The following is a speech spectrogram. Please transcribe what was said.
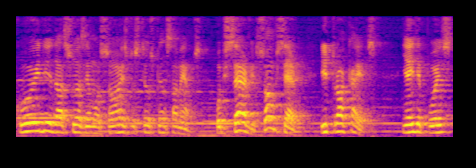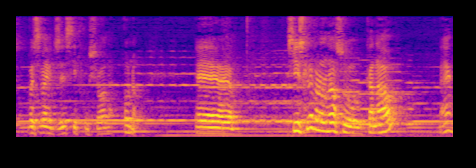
Cuide das suas emoções, dos teus pensamentos. Observe, só observe e troca eles. E aí depois você vai me dizer se funciona ou não. É, se inscreva no nosso canal, né?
